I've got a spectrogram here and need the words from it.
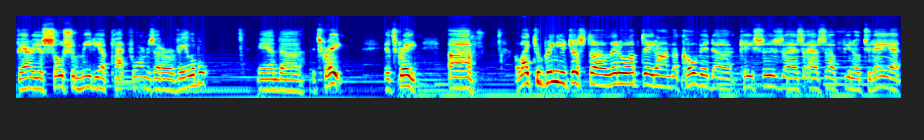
various social media platforms that are available. And uh, it's great. It's great. I'd like to bring you just a little update on the COVID uh, cases as, as of you know today at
